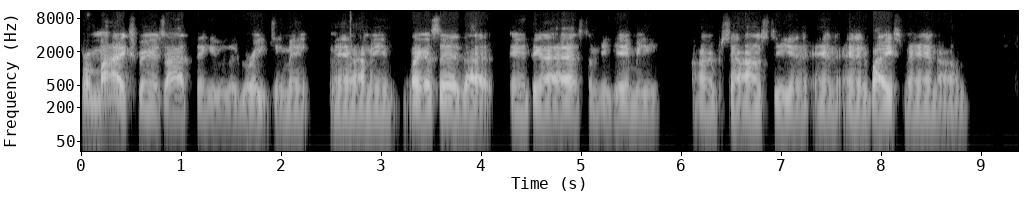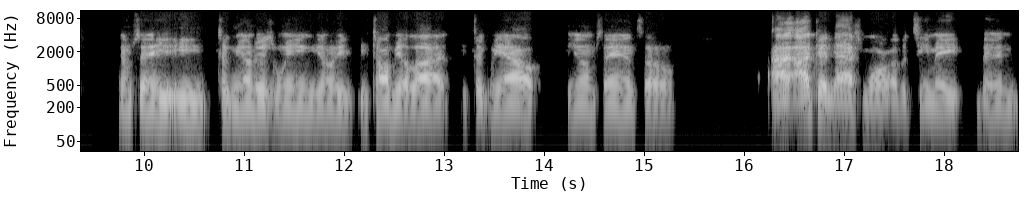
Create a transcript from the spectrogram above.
From my experience, I think he was a great teammate. Man, I mean, like I said, that anything I asked him, he gave me 100% honesty and, and, and advice, man. Um, you know what I'm saying? He, he took me under his wing. You know, he, he taught me a lot. He took me out. You know what I'm saying? So I, I couldn't ask more of a teammate than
